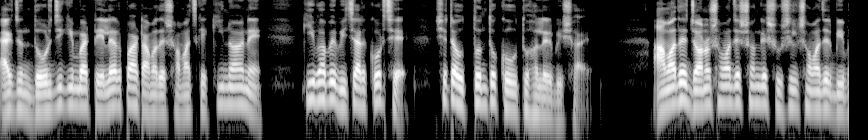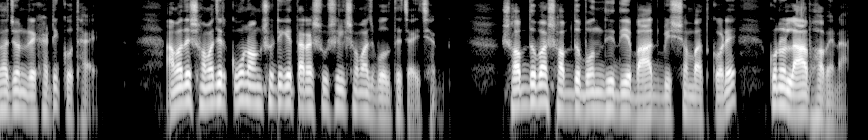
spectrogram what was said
একজন দর্জি কিংবা টেলার পার্ট আমাদের সমাজকে কী নয়নে, কীভাবে বিচার করছে, সেটা অত্যন্ত কৌতূহলের বিষয়। আমাদের জনসমাজের সঙ্গে সুশীল সমাজের বিভাজন রেখাটি কোথায়? আমাদের সমাজের কোন অংশটিকে তারা সুশীল সমাজ বলতে চাইছেন? শব্দ বা শব্দবন্ধি দিয়ে বাদ বিসম্বাদ করে কোনো লাভ হবে না।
